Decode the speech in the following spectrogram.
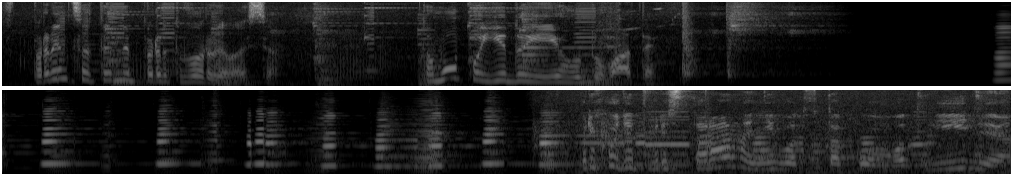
В принципі, не перетворилася. Тому поїду її готувати. Приходят в ресторан, они вот в таком вот виде.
